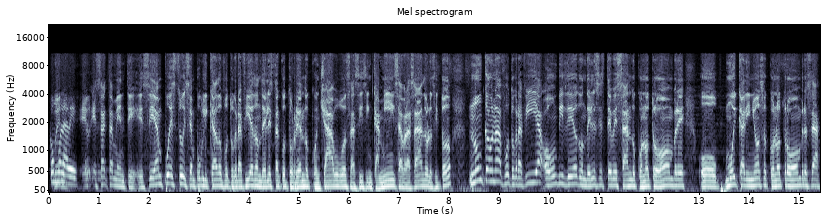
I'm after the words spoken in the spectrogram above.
¿Cómo Bueno, la ves? eh, exactamente. Eh, se han puesto y se han publicado fotografías donde él está cotorreando con chavos, así sin camisa, abrazándolos y todo. Nunca una fotografía o un video donde él se esté besando con otro hombre o muy cariñoso con otro hombre. O sea,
